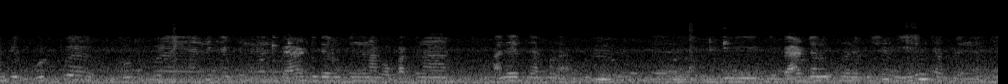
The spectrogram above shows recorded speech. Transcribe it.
ఇలాంటి గుడ్ గుడ్ అన్ని చెప్పింది కానీ బ్యాడ్ జరుగుతుంది నాకు ఒక పక్కన అనేది చెప్పలే ఈ బ్యాడ్ జరుగుతుందనే విషయం ఏం చెప్పలేదు నాకు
